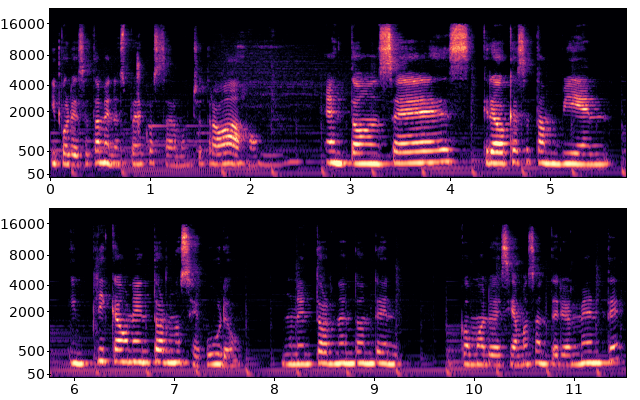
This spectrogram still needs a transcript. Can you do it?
y por eso también nos puede costar mucho trabajo. Entonces, creo que eso también implica un entorno seguro, un entorno en donde, como lo decíamos anteriormente,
